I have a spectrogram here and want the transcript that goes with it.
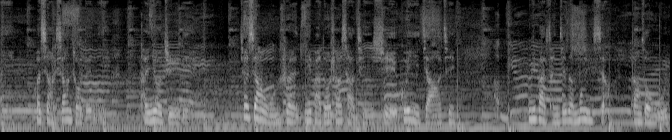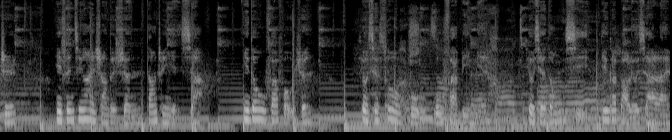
你和想象中的你很有距离。就像无论你把多少小情绪归于矫情，你把曾经的梦想当作无知，你曾经爱上的人当成眼瞎，你都无法否认。有些错误无法避免，有些东西应该保留下来。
